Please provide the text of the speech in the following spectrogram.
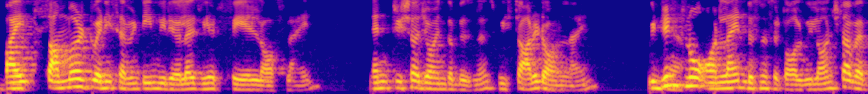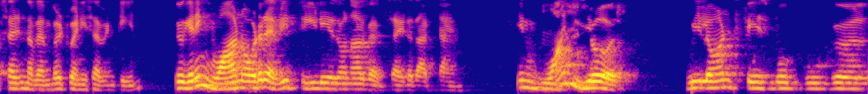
By summer 2017, we realized we had failed offline. Then Trisha joined the business. We started online. We didn't Yeah. know online business at all. We launched our website in November 2017. We were getting one order every three days on our website at that time. In Hmm. one year, we launched Facebook, Google,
